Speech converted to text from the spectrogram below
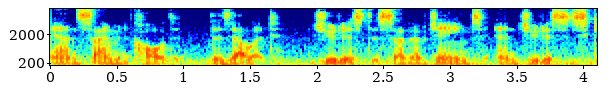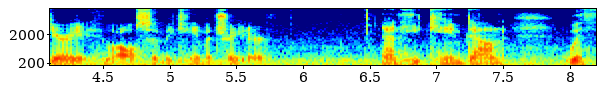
and Simon called the Zealot, Judas the son of James, and Judas Iscariot, who also became a traitor. And he came down with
